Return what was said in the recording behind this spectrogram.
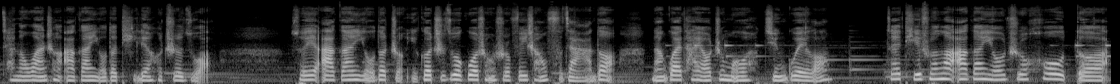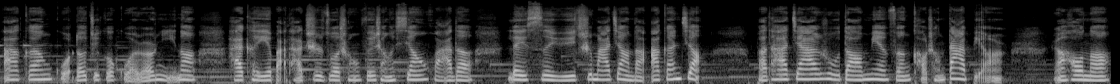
才能完成阿甘油的提炼和制作。所以阿甘油的整一个制作过程是非常复杂的，难怪它要这么金贵了。在提纯了阿甘油之后的阿甘果的这个果仁泥呢，还可以把它制作成非常香滑的，类似于芝麻酱的阿甘酱，把它加入到面粉烤成大饼，然后呢，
